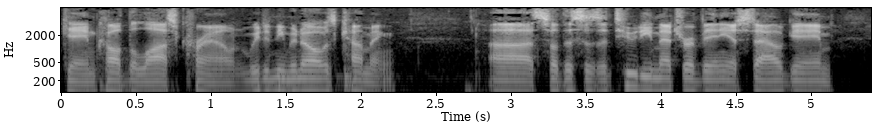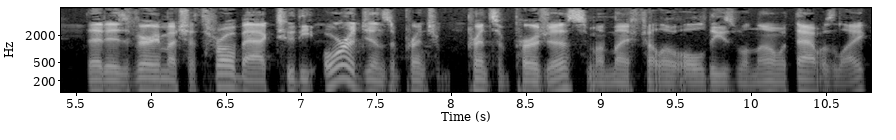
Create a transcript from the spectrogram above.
game called The Lost Crown. We didn't even know it was coming. Uh, so this is a 2D Metroidvania style game that is very much a throwback to the origins of Prince, Prince of Persia. Some of my fellow oldies will know what that was like.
